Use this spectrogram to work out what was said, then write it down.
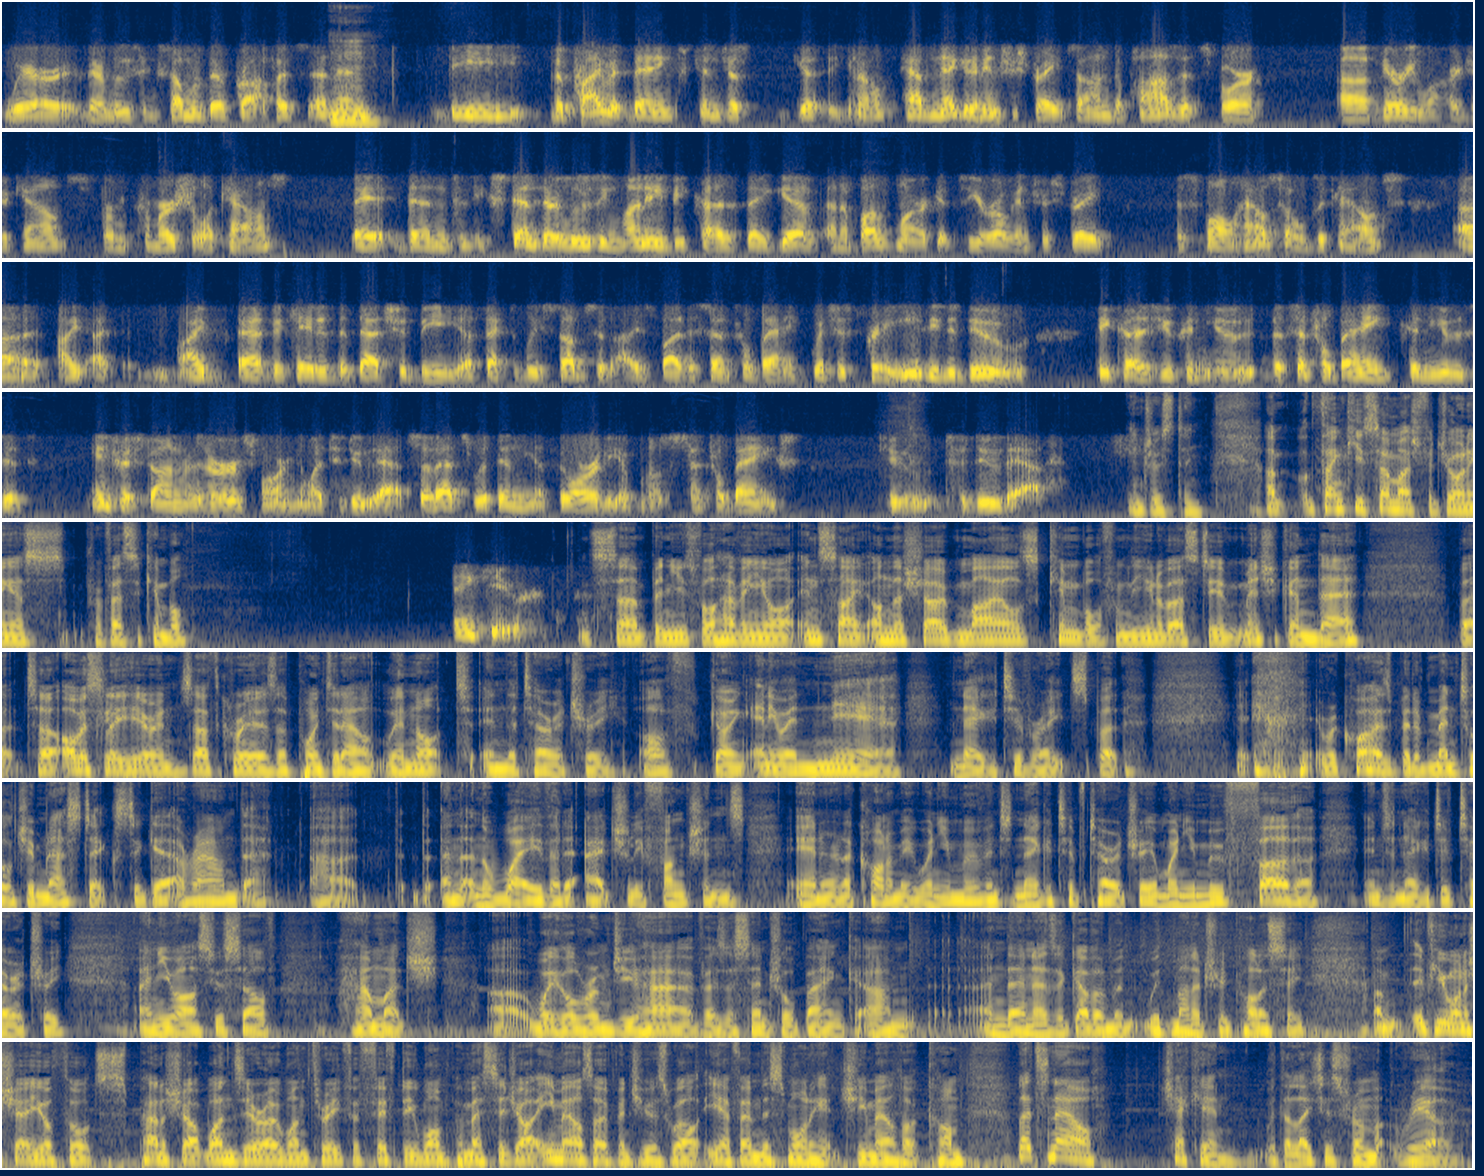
where they're losing some of their profits. And mm-hmm. then the the private banks can just get, you know have negative interest rates on deposits for uh, very large accounts from commercial accounts. They then, to the extent they're losing money because they give an above market zero interest rate to small households accounts, uh, I, I, have advocated that that should be effectively subsidized by the central bank, which is pretty easy to do because you can use the central bank can use its interest on reserves formula to do that. So that's within the authority of most central banks to to do that. Interesting. Um, thank you so much for joining us, Professor Kimball. Thank you. It's uh, been useful having your insight on the show. Miles Kimball from the University of Michigan there. But uh, obviously, here in South Korea, as I pointed out, we're not in the territory of going anywhere near negative rates. But it, it requires a bit of mental gymnastics to get around that. Uh, and, and, the way that it actually functions in an economy when you move into negative territory and when you move further into negative territory, and you ask yourself how much uh, wiggle room do you have as a central bank um, and then as a government with monetary policy? Um, if you want to share your thoughts, pound sharp 1013 for 51 per message. Our email's open to you as well, efm this morning at gmail.com. Let's now check in with the latest from Rio.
